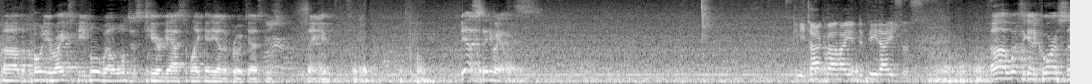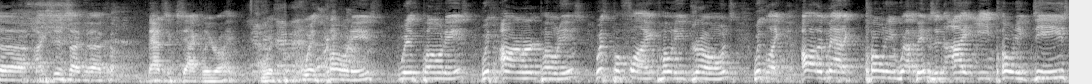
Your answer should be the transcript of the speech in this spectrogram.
The pony rights people, well, we'll just tear gas them like any other protesters. Thank you. Yes, anybody else? Can you talk about how you defeat ISIS? Uh, once again, of course, uh, ISIS, uh, that's exactly right. With, with ponies, with ponies, with armored ponies, with flying pony drones, with like automatic pony weapons and IE pony Ds,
